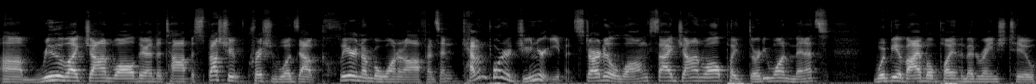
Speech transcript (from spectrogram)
um, really like John Wall there at the top, especially if Christian Wood's out, clear number one in offense. And Kevin Porter Jr. even started alongside John Wall, played 31 minutes. Would be a viable play in the mid range too.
